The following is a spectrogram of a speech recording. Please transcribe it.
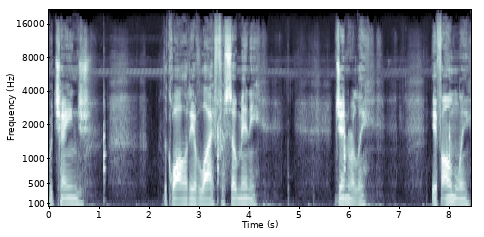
would change the quality of life for so many generally, if only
